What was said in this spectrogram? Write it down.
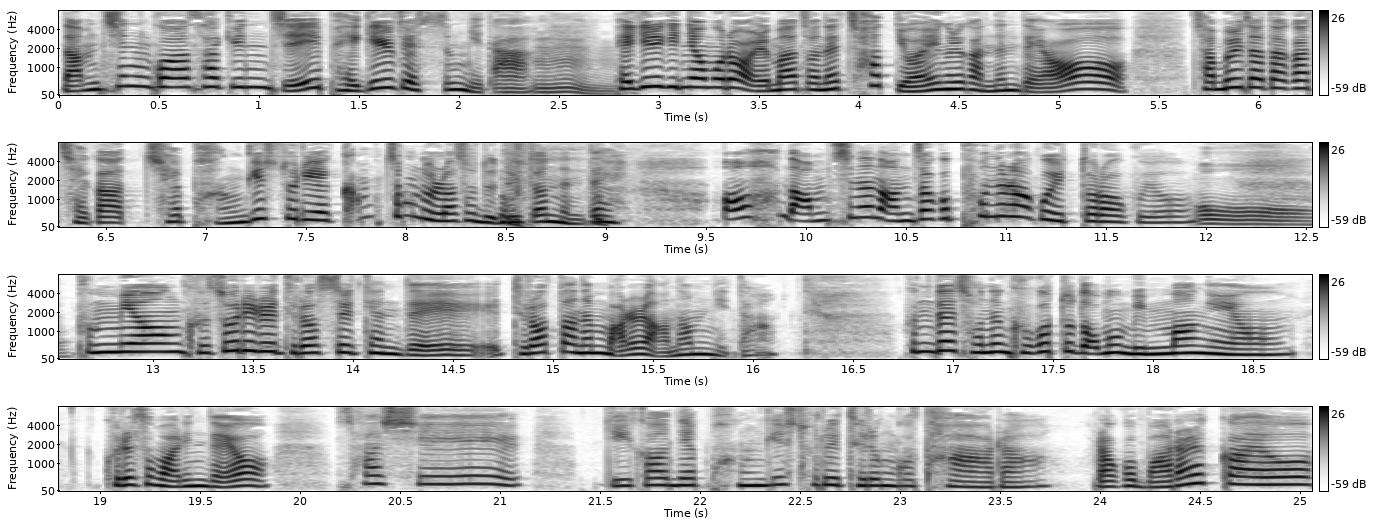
남친과 사귄 지 100일 됐습니다. 음. 100일 기념으로 얼마 전에 첫 여행을 갔는데요. 잠을 자다가 제가 제 방귀 소리에 깜짝 놀라서 눈을 떴는데 어, 남친은 안 자고 폰을 하고 있더라고요. 어. 분명 그 소리를 들었을 텐데 들었다는 말을 안 합니다. 근데 저는 그것도 너무 민망해요. 그래서 말인데요. 사실 네가 내 방귀 소리 들은 거 다 알아. 라고 말할까요?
